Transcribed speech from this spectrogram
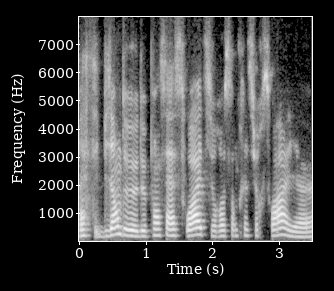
bah, c'est bien de, de, penser à soi et de se recentrer sur soi. Et, euh,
